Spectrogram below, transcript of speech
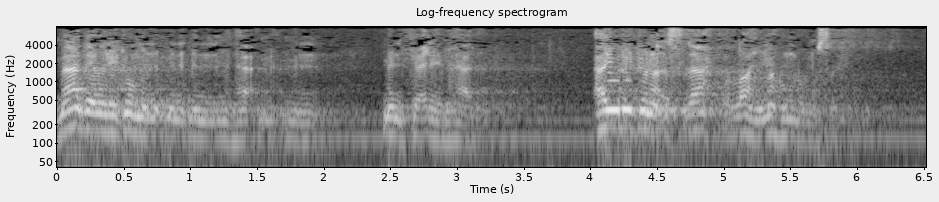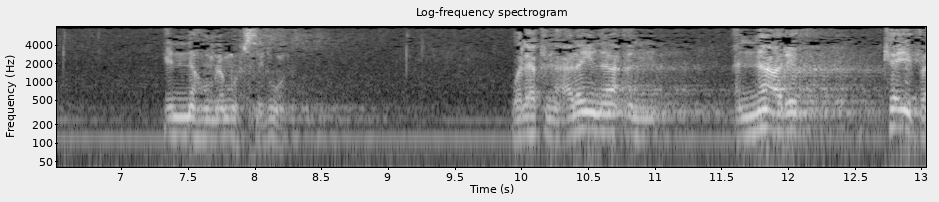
ماذا يريدون من من من من, من, من فعلهم هذا؟ أيريدون إصلاح والله ما هم بمصلحين إنهم لمفسدون. ولكن علينا أن أن نعرف كيف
